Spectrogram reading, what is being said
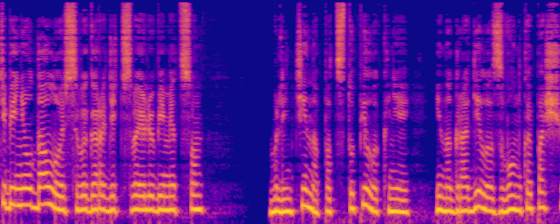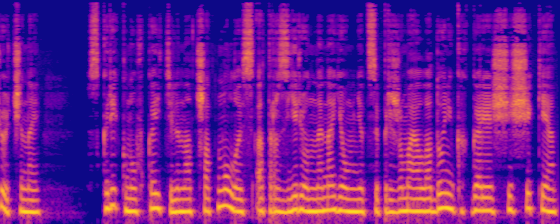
тебе не удалось выгородить свою любимицу». Валентина подступила к ней и наградила звонкой пощечиной. Вскрикнув, Кейтилин отшатнулась от разъяренной наемницы, прижимая ладонь к горящей щеке.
